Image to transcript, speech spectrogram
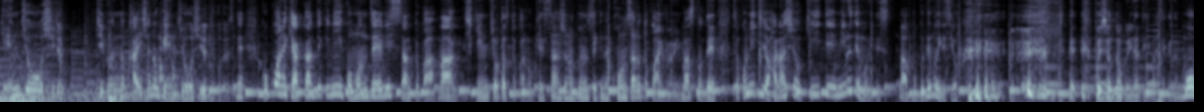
現状を知る自分の会社の現状を知るってことですね。ここはね、客観的に顧問税理士さんとか、まあ、資金調達とかの決算書の分析のコンサルとかもいますので、そこに一度話を聞いてみるでもいいです。まあ、僕でもいいですよ。ポジショントークになってきましたけども、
